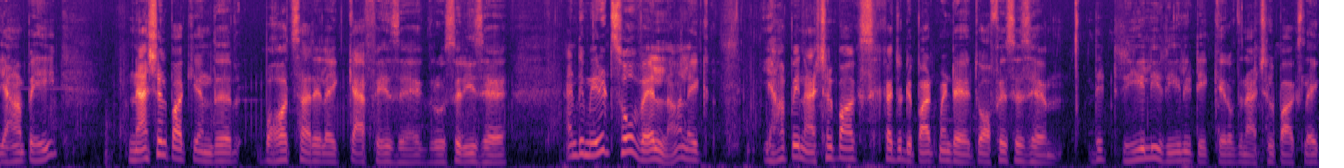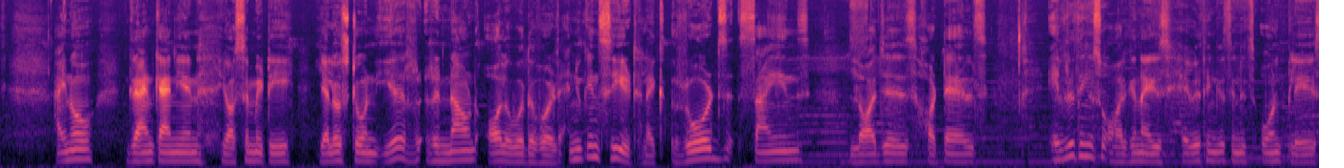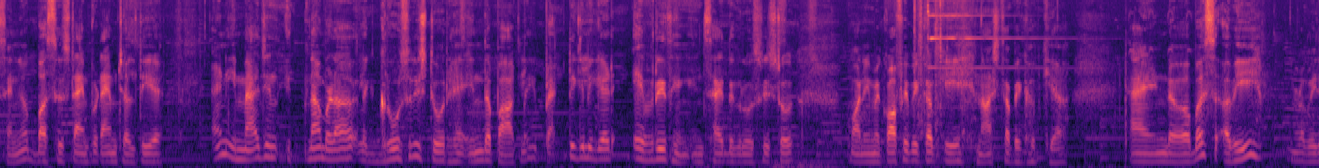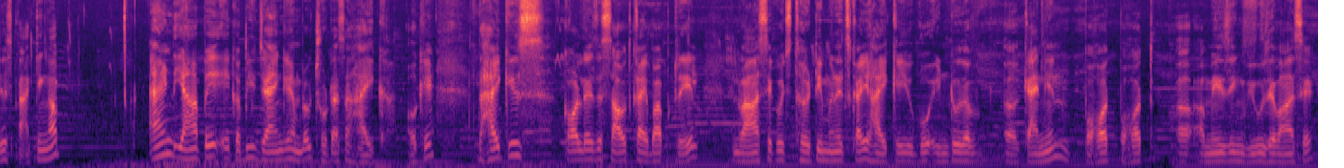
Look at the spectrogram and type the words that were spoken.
यहाँ पे ही नेशनल पार्क के अंदर बहुत सारे लाइक कैफ़ेज़ है ग्रोसरीज़ है and they made it so well ना लाइक यहाँ पे नेशनल पार्क्स का जो डिपार्टमेंट है जो ऑफ़िस है they really really take care of the national parks like I know Grand Canyon Yosemite Yellowstone, you're renowned all over the world, and you can see it like roads, signs, lodges, hotels. Everything is organise everything is in its own place and no बस इस time to time चलती है. And imagine इतना बड़ा like grocery store है in the park like practically get everything inside the grocery store morning में coffee pickup की नाश्ता पिकअप किया. एंड uh, बस अभी we just packing up and यहाँ पे एक अभी जाएँगे हम लोग छोटा सा hike okay the hike is called as the south Kaibab trail and वहाँ से कुछ थर्टी मिनट्स का ही हाइक है. You go into the canyon बहुत बहुत uh, अमेजिंग व्यूज़ है वहाँ से.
